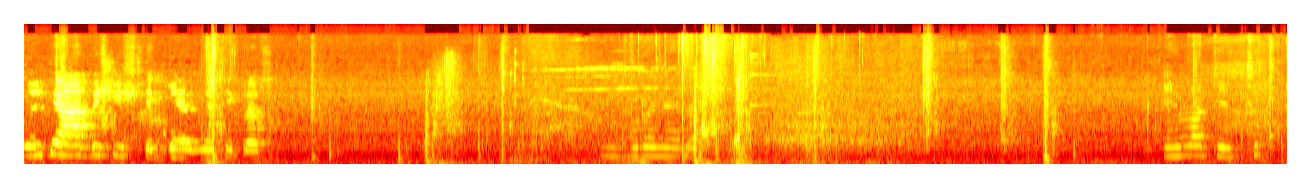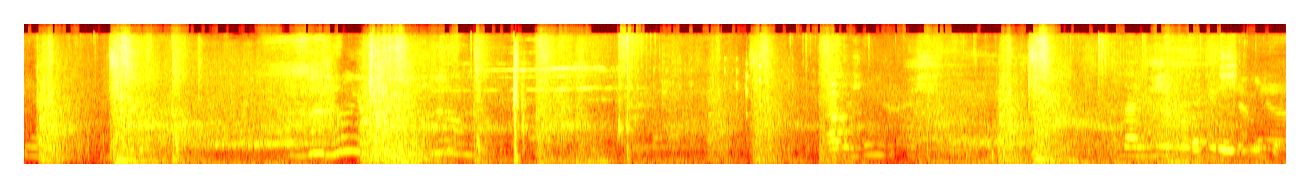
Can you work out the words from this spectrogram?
Ülke ya 5 işte geldi tekrar. Bura nere? Envanterim çok dolu. Zırhım yok, zırhım. Abi. Ben geri geçeceğim ya.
